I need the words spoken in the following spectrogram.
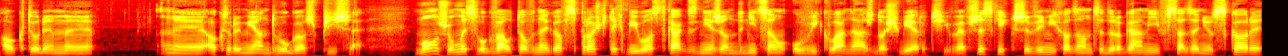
o którym, e, o którym Jan Długosz pisze – Mąż umysłu gwałtownego w sprośnych miłostkach z nierządnicą uwikłany aż do śmierci, we wszystkich krzywymi chodzący drogami, w sadzeniu skory,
